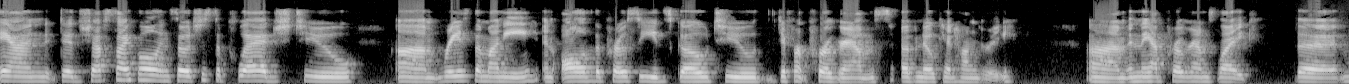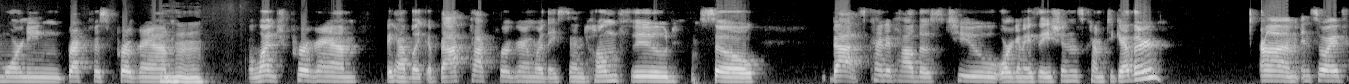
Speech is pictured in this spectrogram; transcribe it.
and did Chef Cycle. And so it's just a pledge to um, raise the money, and all of the proceeds go to different programs of No Kid Hungry. Um, and they have programs like the morning breakfast program, Mm-hmm. the lunch program. They have like a backpack program where they send home food. So that's kind of how those two organizations come together. Um, and so I've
